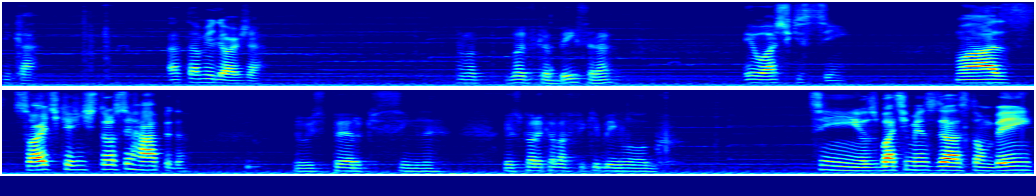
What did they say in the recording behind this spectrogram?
Vem cá. Ela tá melhor já. Ela vai ficar bem, será? Eu acho que sim. Mas sorte que a gente trouxe rápido. Eu espero que sim, né? Eu espero que ela fique bem logo. Sim, os batimentos dela estão bem.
